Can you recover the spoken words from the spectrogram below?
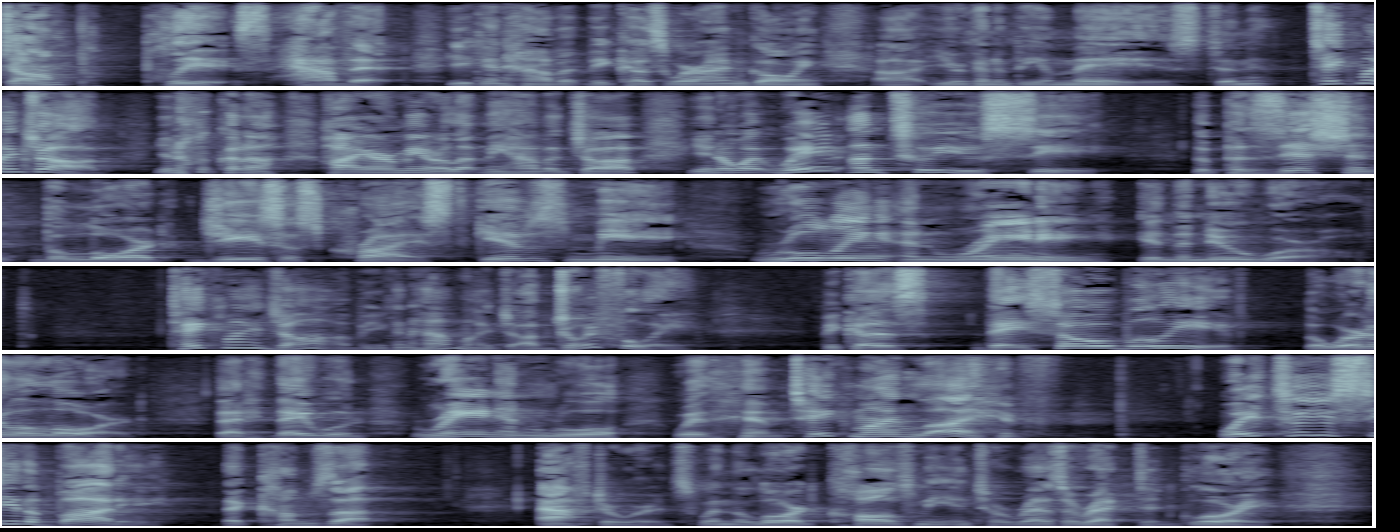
dump? Please have it. You can have it because where I'm going, uh, you're going to be amazed. And take my job. You're not going to hire me or let me have a job. You know what? Wait until you see the position the Lord Jesus Christ gives me ruling and reigning in the new world. Take my job. You can have my job joyfully because they so believed the word of the Lord that they would reign and rule with him. Take my life. Wait till you see the body that comes up afterwards when the Lord calls me into resurrected glory.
